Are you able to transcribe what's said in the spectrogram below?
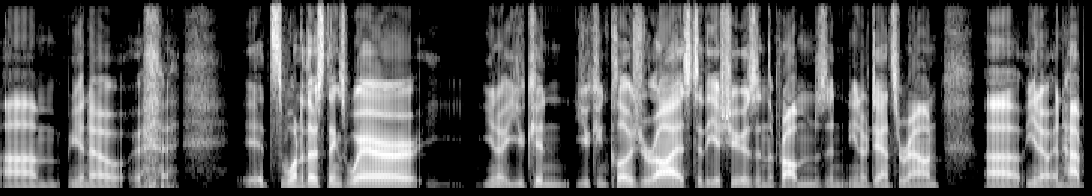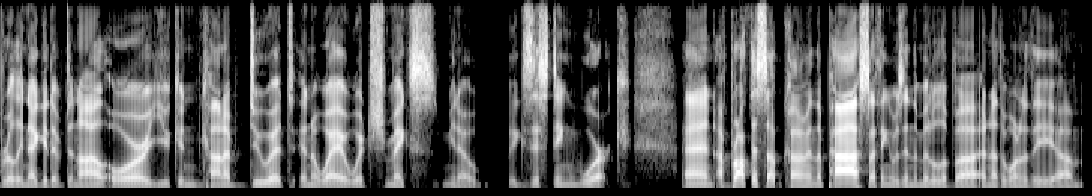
Um, you know. it's one of those things where you know you can you can close your eyes to the issues and the problems and you know dance around uh, you know and have really negative denial or you can kind of do it in a way which makes you know existing work and I've brought this up kind of in the past. I think it was in the middle of uh, another one of the um,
